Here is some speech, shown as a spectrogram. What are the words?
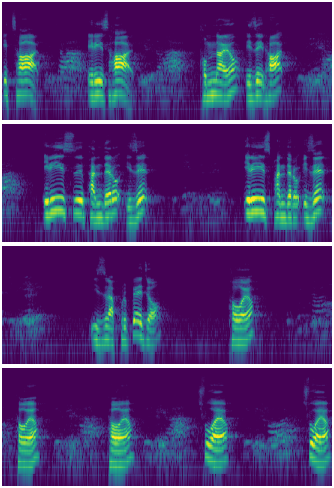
It's hot. It is hot. 덥나요? Is it hot? It is 반대로 is it? It is 반대로 is it? is를 앞으로 빼죠. 더워요? 더워요? 더워요? 추워요? 추워요?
